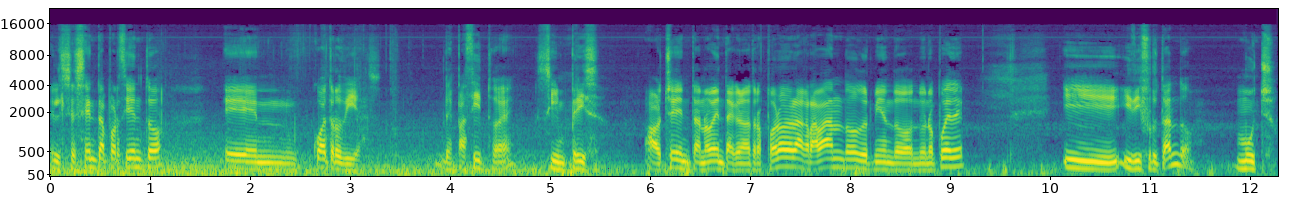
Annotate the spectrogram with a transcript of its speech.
el 60% en cuatro días. Despacito, ¿eh? sin prisa. A 80, 90 km por hora, grabando, durmiendo donde uno puede y disfrutando mucho.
